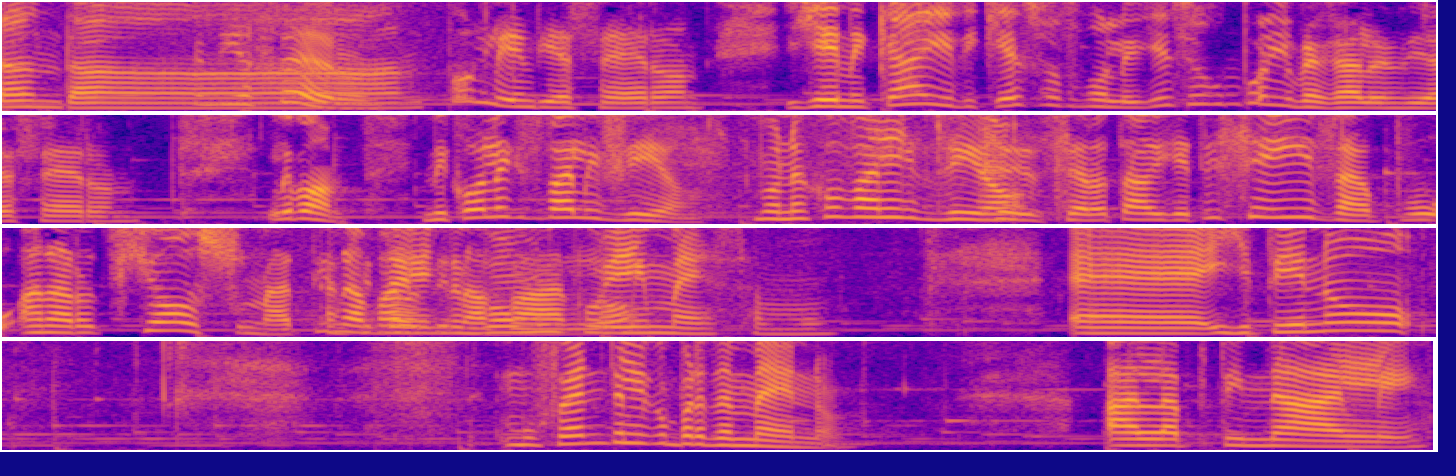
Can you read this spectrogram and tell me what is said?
Ταντάν. Ενδιαφέρον. Πολύ ενδιαφέρον. Γενικά οι ειδικές βαθμολογίες έχουν πολύ μεγάλο ενδιαφέρον. Λοιπόν, Νικόλα, έχεις βάλει δύο. Λοιπόν, έχω βάλει δύο. Σε, σε ρωτάω γιατί σε είδα που αναρωτιώσουν τι να Αφού βάλω, το τι να ειρηνευόμουν βάλω. πολύ μέσα μου. Ε, γιατί εννοώ... Μου φαίνεται λίγο μπερδεμένο. Αλλά απ' την άλλη,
